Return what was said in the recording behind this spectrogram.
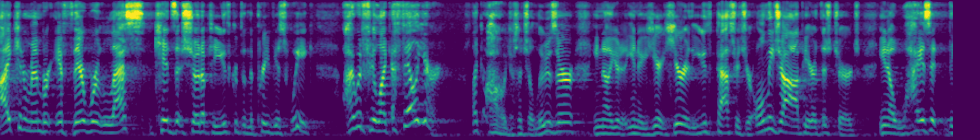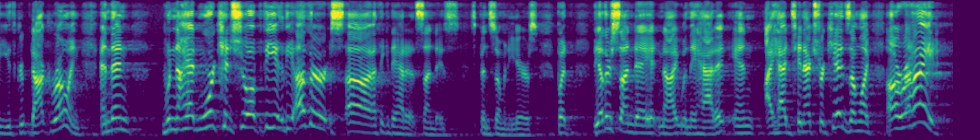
I can remember if there were less kids that showed up to youth group than the previous week, I would feel like a failure. Like, oh, you're such a loser. You know, you're, you know, here, here, the youth pastor, it's your only job here at this church. You know, why is it the youth group not growing? And then when I had more kids show up, the, the other, uh, I think they had it at Sundays. It's been so many years. But the other Sunday at night when they had it, and I had 10 extra kids, I'm like, all right,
